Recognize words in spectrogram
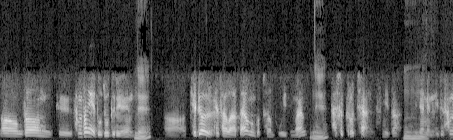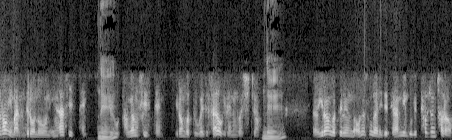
어, 우선 그 삼성의 노조들은 네, 어, 개별 회사와 싸우는 것처럼 보이지만 네, 사실 그렇지 않습니다. 음, 왜냐하면 이제 삼성이 만들어 놓은 인사 시스템 네, 그리고 경영 시스템 이런 것들과 이제 싸우게 되는 것이죠. 네, 어, 이런 것들은 어느 순간 이제 대한민국의 표준처럼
